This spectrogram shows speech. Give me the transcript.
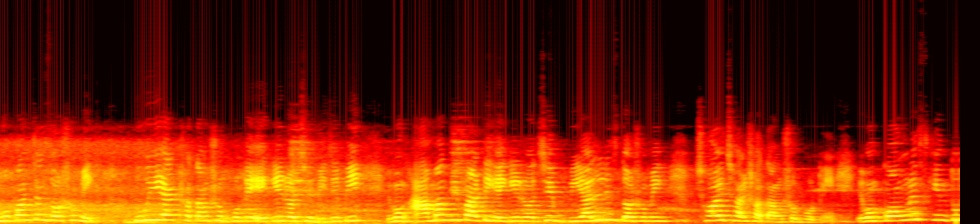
উনপঞ্চাশ দশমিক দুই এক শতাংশ ভোটে এগিয়ে রয়েছে বিজেপি এবং আম আদমি পার্টি এগিয়ে রয়েছে বিয়াল্লিশ দশমিক ছয় ছয় শতাংশ ভোটে। এবং কংগ্রেস কিন্তু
